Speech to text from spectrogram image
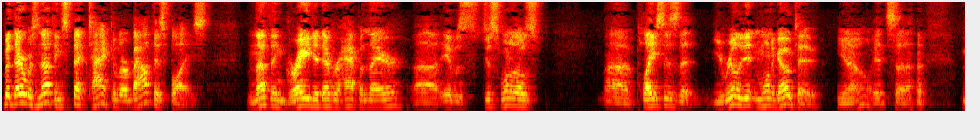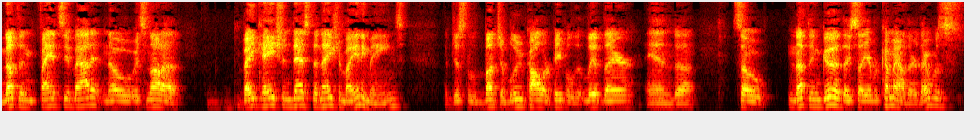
But there was nothing spectacular about this place. Nothing great had ever happened there. Uh, it was just one of those uh, places that you really didn't want to go to. You know, it's uh, nothing fancy about it. No, it's not a vacation destination by any means. Just a bunch of blue collar people that live there, and uh, so nothing good they say ever come out of there. There was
